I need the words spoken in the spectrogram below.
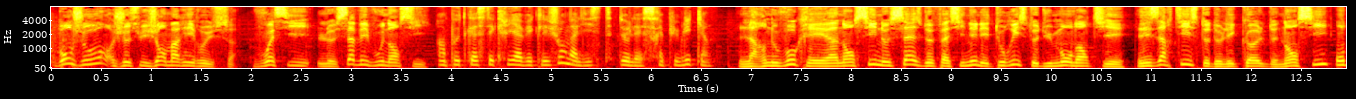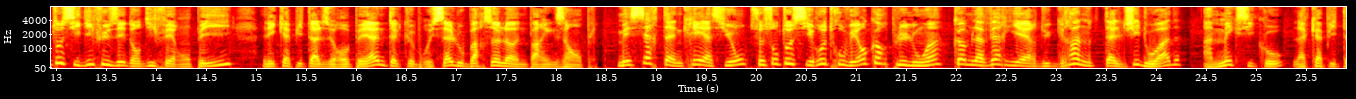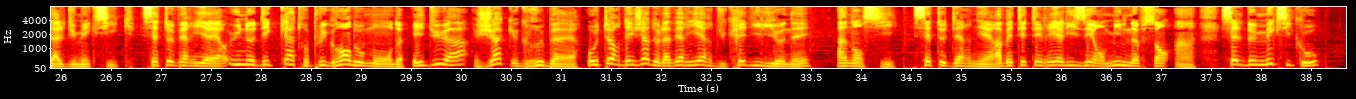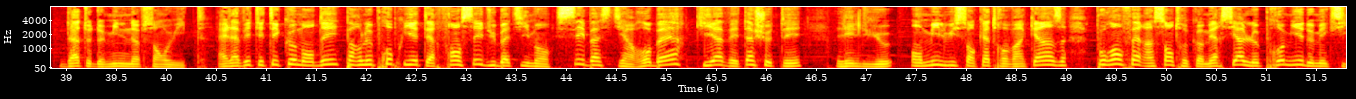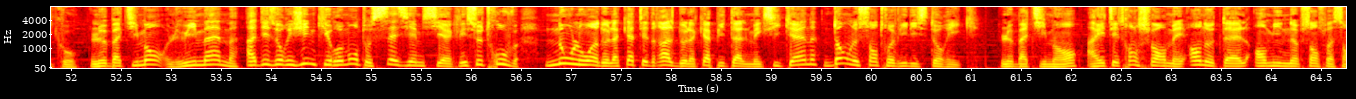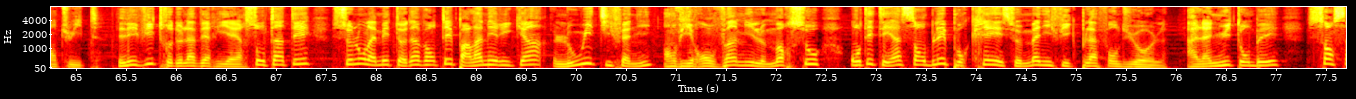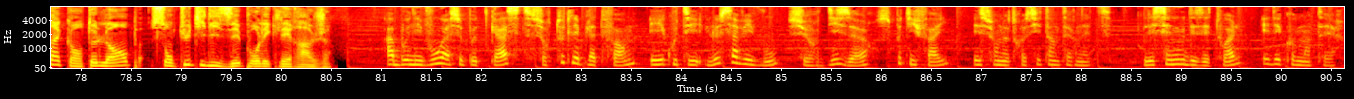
Bonjour, je suis Jean-Marie Russe. Voici le Savez-vous Nancy? Un podcast écrit avec les journalistes de l'Est républicain. L'art nouveau créé à Nancy ne cesse de fasciner les touristes du monde entier. Les artistes de l'école de Nancy ont aussi diffusé dans différents pays, les capitales européennes telles que Bruxelles ou Barcelone par exemple. Mais certaines créations se sont aussi retrouvées encore plus loin, comme la verrière du Gran Hotel Gidouad à Mexico, la capitale du Mexique. Cette verrière, une des quatre plus grandes au monde, est due à Jacques Gruber, auteur déjà de la verrière du Crédit Lyonnais à Nancy. Cette dernière avait été réalisée en 1901. Celle de Mexico date de 1908. Elle avait été commandée par le propriétaire français du bâtiment, Sébastien Robert, qui avait acheté les lieux en 1895 pour en faire un centre commercial le premier de Mexico. Le bâtiment lui-même a des origines qui remontent au XVIe siècle et se trouve non loin de la cathédrale de la capitale mexicaine dans le centre-ville historique. Le bâtiment a été transformé en hôtel en 1968. Les vitres de la verrière sont teintées selon la méthode inventée par l'américain Louis Tiffany. Environ 20 000 morceaux ont été assemblés pour créer ce magnifique plafond du hall. À la nuit tombée, 150 lampes sont utilisées pour l'éclairage. Abonnez-vous à ce podcast sur toutes les plateformes et écoutez Le Savez-vous sur Deezer, Spotify et sur notre site internet. Laissez-nous des étoiles et des commentaires.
